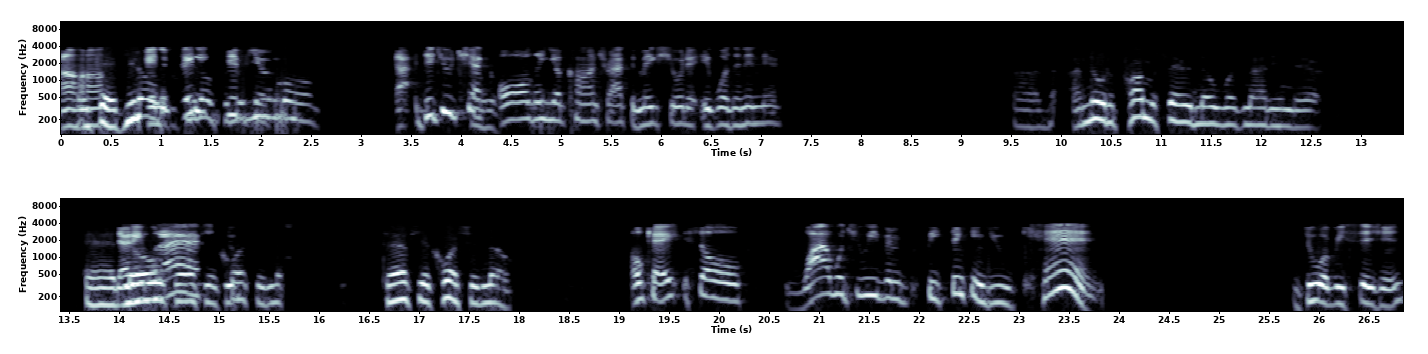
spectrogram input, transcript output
Uh-huh. Okay. If you don't, and if they didn't give you, uh, did you check all in your contract to make sure that it wasn't in there? Uh, I know the promissory note was not in there. And that no, ain't what I to asked you. Question, to answer your question, no. Okay, so why would you even be thinking you can do a rescission?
